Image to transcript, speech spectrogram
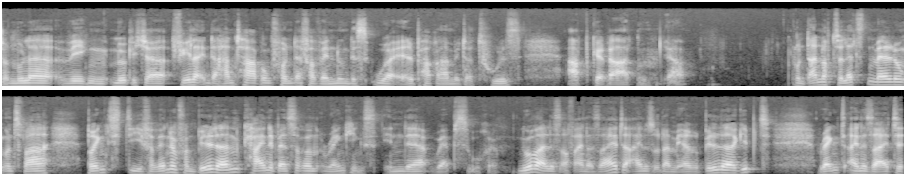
John Muller wegen möglicher Fehler in der Handhabung von der Verwendung des URL-Parameter-Tools abgeraten. Ja, und dann noch zur letzten Meldung, und zwar bringt die Verwendung von Bildern keine besseren Rankings in der Websuche. Nur weil es auf einer Seite eines oder mehrere Bilder gibt, rankt eine Seite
